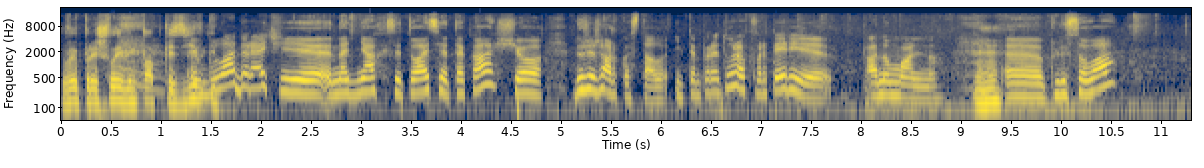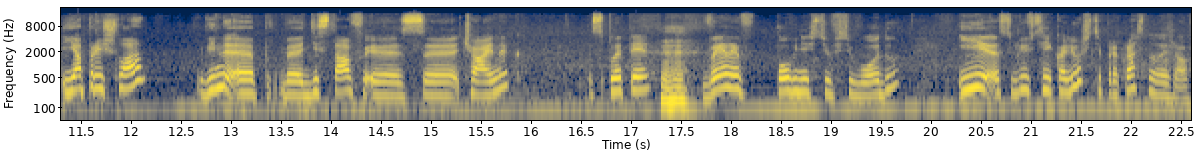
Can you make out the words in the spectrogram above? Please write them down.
ви прийшли, він тапки з'їв. І... Була, до речі, на днях ситуація така, що дуже жарко стало, і температура в квартирі аномальна, Угу. е, плюсова. Я прийшла, він е, е, дістав е, з чайник з плити, Угу. вилив повністю всю воду. І собі в цій калюшці прекрасно лежав,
